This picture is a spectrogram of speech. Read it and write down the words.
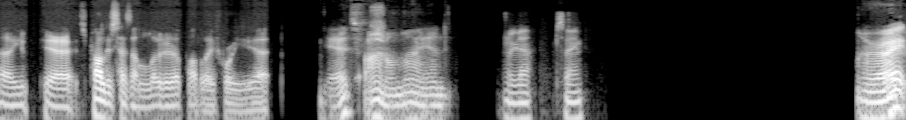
Uh, you, yeah, it probably just hasn't loaded up all the way for you yet. Yeah, it's fine on my end. Yeah, same. All All right.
